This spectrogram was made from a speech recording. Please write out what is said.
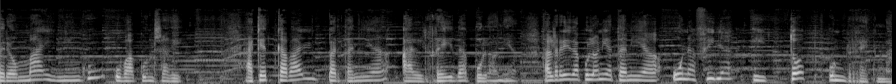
però mai ningú ho va aconseguir. Aquest cavall pertanyia al rei de Polònia. El rei de Polònia tenia una filla i tot un regne.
